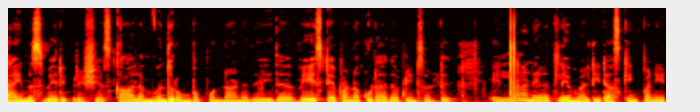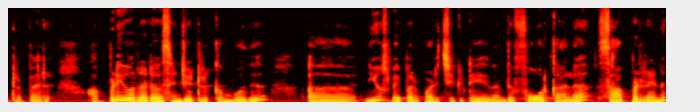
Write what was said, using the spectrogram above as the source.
டைம் இஸ் வெரி ப்ரெஷியஸ் காலம் வந்து ரொம்ப பொண்ணானது இதை வேஸ்ட்டே பண்ணக்கூடாது அப்படின்னு சொல்லிட்டு எல்லா நேரத்துலேயும் மல்டி டாஸ்கிங் பண்ணிகிட்ருப்பார். அப்படி ஒரு தடவை செஞ்சிட்ருக்கும்போது நியூஸ் பேப்பர் படிச்சுக்கிட்டே வந்து ஃபோர்க்கால் சாப்பிட்றேன்னு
